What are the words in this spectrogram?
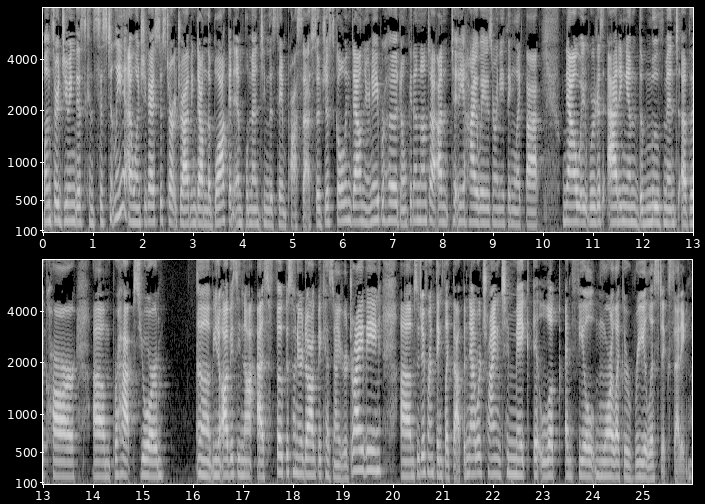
Once they're doing this consistently, I want you guys to start driving down the block and implementing the same process. So just going down your neighborhood, don't get onto, onto any highways or anything like that. Now it, we're just adding in the movement of the car. Um, perhaps your um, you know, obviously not as focused on your dog because now you're driving. Um, so different things like that. But now we're trying to make it look and feel more like a realistic setting.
